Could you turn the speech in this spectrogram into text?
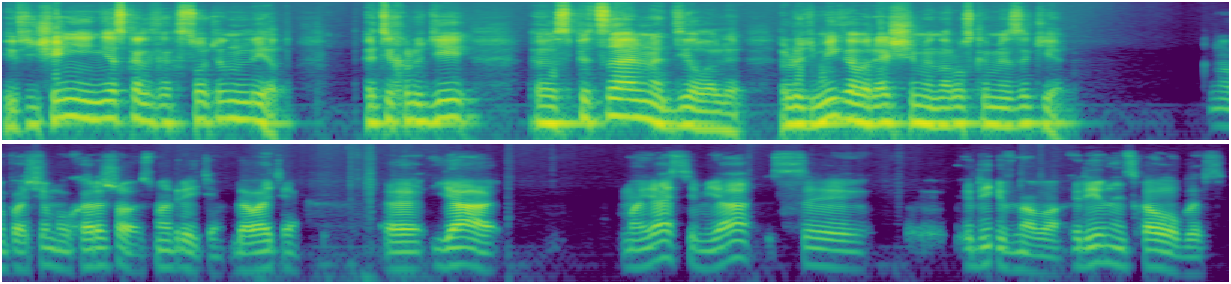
и в течение нескольких сотен лет. Этих людей э, специально делали людьми, говорящими на русском языке. Ну почему? Хорошо, смотрите, давайте. Э, я, моя семья с э, Рівного, Рівненська область.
